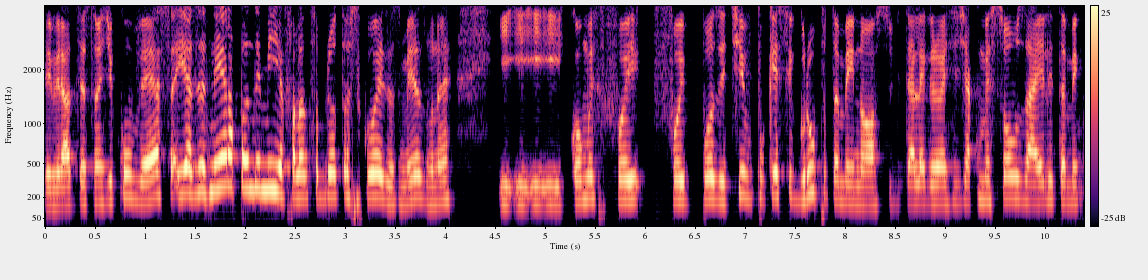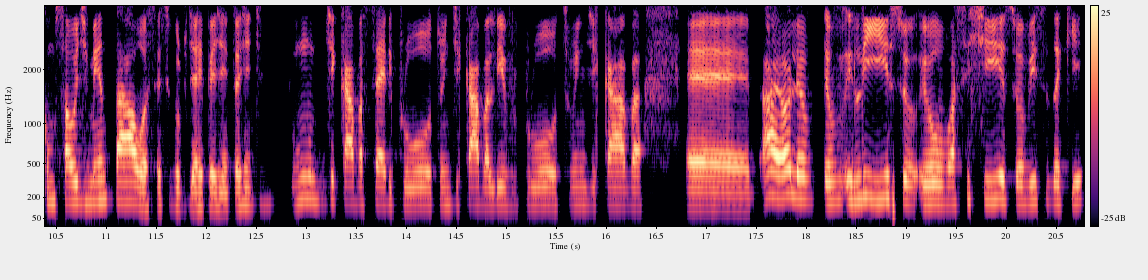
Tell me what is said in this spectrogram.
ter virado sessões de conversa, e às vezes nem era pandemia, falando sobre outras coisas mesmo, né? E, e, e, como isso foi, foi positivo, porque esse grupo também nosso de Telegram, a gente já começou a usar ele também como saúde mental, assim, esse grupo de RPG. Então a gente um indicava série para o outro, indicava livro para o outro, indicava. É, ah, olha, eu, eu, li isso, eu assisti isso, eu vi isso daqui.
